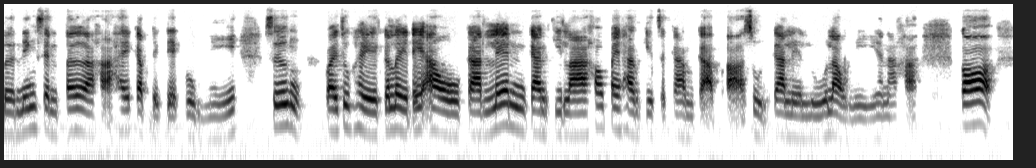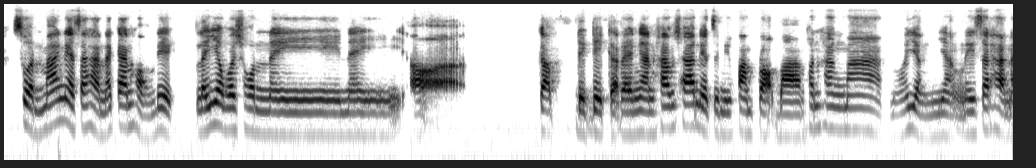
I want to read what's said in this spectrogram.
learning center อะค่ะ ให้กับเด็กๆกลุ่มนี้ ซึ่ง Right to Play ก็เลยได้เอาการเล่นการกีฬาเข้าไปทำกิจกรรมกับศูนย์การเรียนรู้เหล่านี้นะคะ ก็ส่วนมากเนี่ยสถานการณ์ของเด็กและเยาวชนในใน กับเด็กๆกับแรงงานข้ามชาติเนี่ยจะมีความเปราะบางค่อนข้างมากเนาะอย่างอย่างในสถาน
